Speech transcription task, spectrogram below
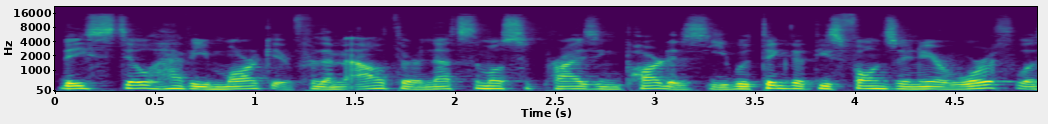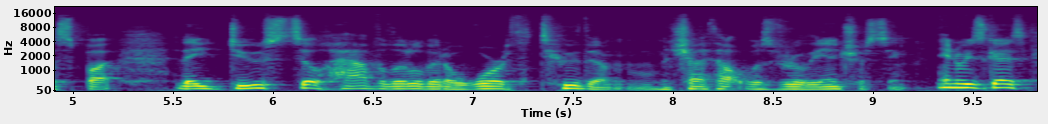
they still have a market for them out there. And that's the most surprising part is you would think that these phones are near worthless, but they do still have a little bit of worth to them, which I thought was really interesting. Anyways, guys,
